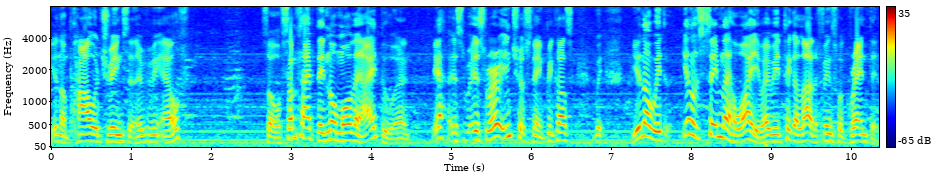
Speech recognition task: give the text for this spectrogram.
you know power drinks and everything else. So sometimes they know more than I do, and yeah, it's, it's very interesting because we, you know, we you know, same like Hawaii, right? We take a lot of things for granted,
